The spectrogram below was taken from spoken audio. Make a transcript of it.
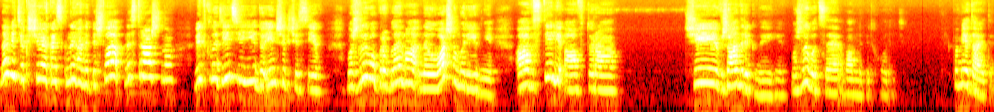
Навіть якщо якась книга не пішла, не страшно, відкладіть її до інших часів. Можливо, проблема не у вашому рівні, а в стилі автора чи в жанрі книги. Можливо, це вам не підходить. Пам'ятайте,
